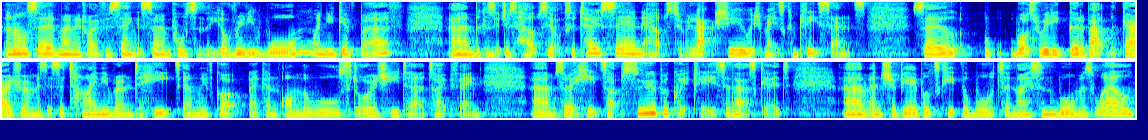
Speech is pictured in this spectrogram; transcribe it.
And also, my midwife was saying it's so important that you're really warm when you give birth, um, because it just helps the oxytocin, it helps to relax you, which makes complete sense. So, what's really good about the garage room is it's a tiny room to heat, and we've got like an on the wall storage heater type thing. Um, so, it heats up super quickly, so that's good um, and should be able to keep the water nice and warm as well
